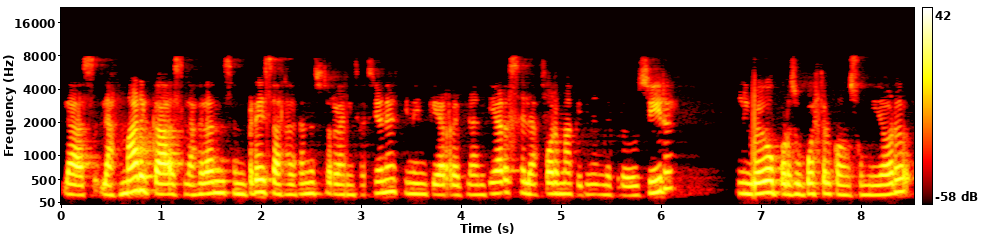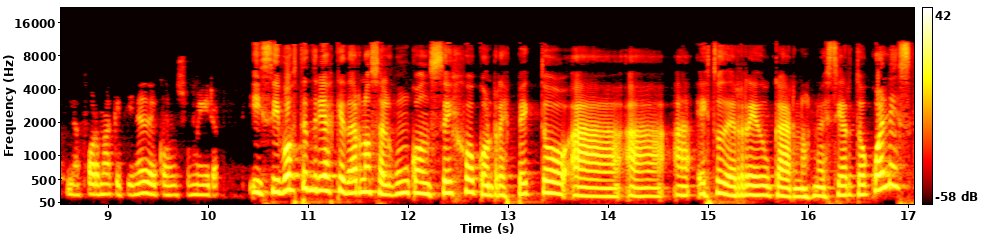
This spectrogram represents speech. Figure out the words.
las, las marcas, las grandes empresas, las grandes organizaciones tienen que replantearse la forma que tienen de producir y luego, por supuesto, el consumidor, la forma que tiene de consumir. Y si vos tendrías que darnos algún consejo con respecto a, esto de reeducarnos, ¿no es cierto? ¿Cuál es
